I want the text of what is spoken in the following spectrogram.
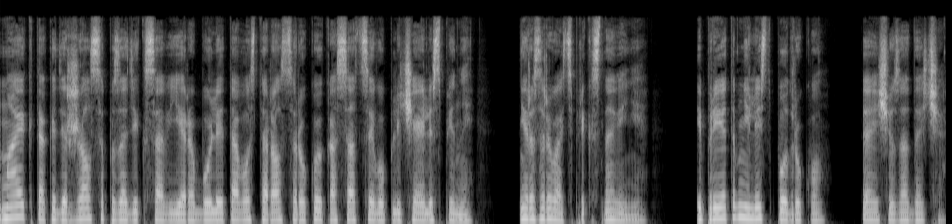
Майк так и держался позади Ксавьера, более того, старался рукой касаться его плеча или спины, не разрывать прикосновение. И при этом не лезть под руку. Да еще задача.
